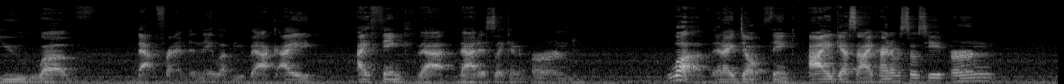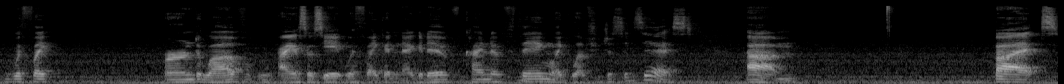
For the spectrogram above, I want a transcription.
you love that friend and they love you back. I I think that that is like an earned love, and I don't think I guess I kind of associate earn with like earned love. I associate with like a negative kind of thing, like love should just exist. Um, but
